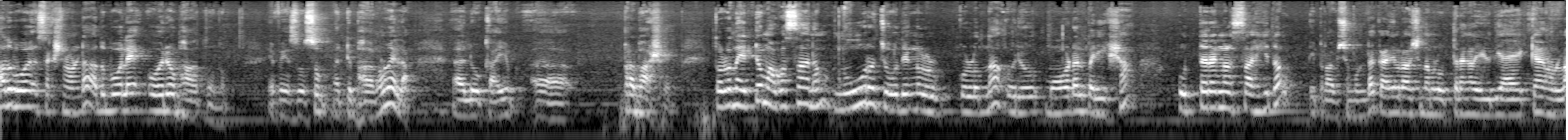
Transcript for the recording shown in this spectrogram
അതുപോലെ സെക്ഷനുണ്ട് അതുപോലെ ഓരോ ഭാഗത്തു നിന്നും എഫ് എസോസും മറ്റു ഭാഗങ്ങളും എല്ലാം ലൂക്കായും പ്രഭാഷകൻ തുടർന്ന് ഏറ്റവും അവസാനം നൂറ് ചോദ്യങ്ങൾ ഉൾക്കൊള്ളുന്ന ഒരു മോഡൽ പരീക്ഷ ഉത്തരങ്ങൾ സഹിതം ഇപ്രാവശ്യമുണ്ട് കഴിഞ്ഞ പ്രാവശ്യം നമ്മൾ ഉത്തരങ്ങൾ എഴുതി അയക്കാനുള്ള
